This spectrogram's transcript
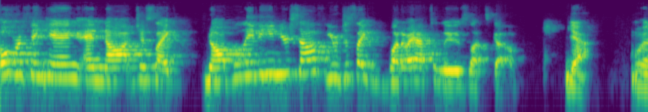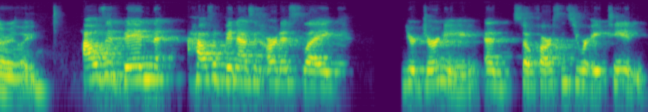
overthinking and not just like not believing in yourself. You're just like, what do I have to lose? Let's go. yeah, literally. How's it been? How's it been as an artist? Like your journey and so far since you were 18.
